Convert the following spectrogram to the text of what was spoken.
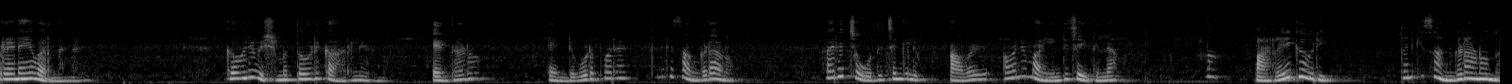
പ്രണയവർണങ്ങൾ. ഗൗരി വിഷമത്തോടെ കാറിലിരുന്നു. എന്താണോ എന്റെ കൂടെ പോരാൻ തനിക്ക് സങ്കടമാണോ ഹരി ചോദിച്ചെങ്കിലും അവൾ അവനെ മൈൻഡ് ചെയ്തില്ല. ആ പറയേ ഗൗരി. തനിക്ക് സങ്കടമാണോന്ന്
